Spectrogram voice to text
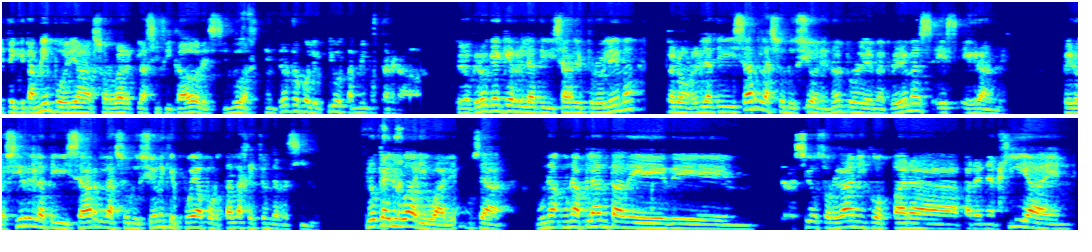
este, que también podrían absorber clasificadores, sin duda, entre otros colectivos también postergados. Pero creo que hay que relativizar el problema, perdón, relativizar las soluciones, no el problema. El problema es, es, grande, pero sí relativizar las soluciones que puede aportar la gestión de residuos. Creo que hay lugar igual, ¿eh? o sea, una, una planta de, residuos orgánicos para, para energía en,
